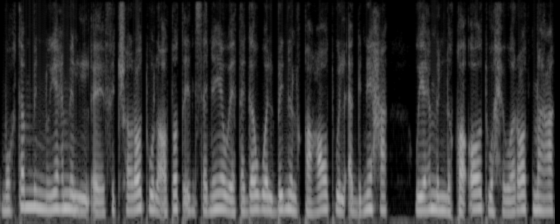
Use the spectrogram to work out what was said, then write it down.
مهتم إنه يعمل آه، فيتشارات ولقطات إنسانية ويتجول بين القاعات والأجنحة ويعمل لقاءات وحوارات مع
